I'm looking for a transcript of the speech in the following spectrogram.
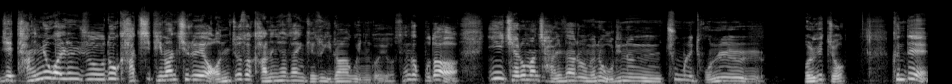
이제 당뇨 관련주도 같이 비만 치료에 얹어서 가는 현상이 계속 일어나고 있는 거예요. 생각보다 이 재료만 잘 다루면 우리는 충분히 돈을 벌겠죠. 근데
